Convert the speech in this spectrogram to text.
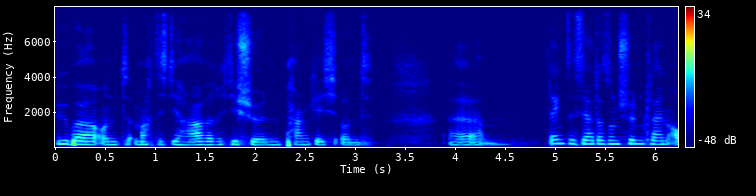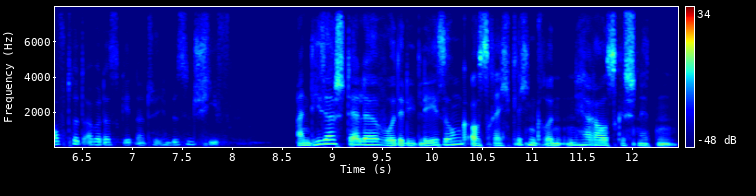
über und macht sich die Haare richtig schön punkig und ähm, denkt sich, sie hat da so einen schönen kleinen Auftritt, aber das geht natürlich ein bisschen schief. An dieser Stelle wurde die Lesung aus rechtlichen Gründen herausgeschnitten.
